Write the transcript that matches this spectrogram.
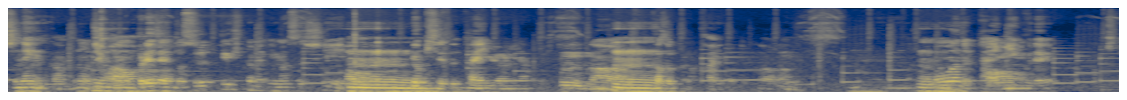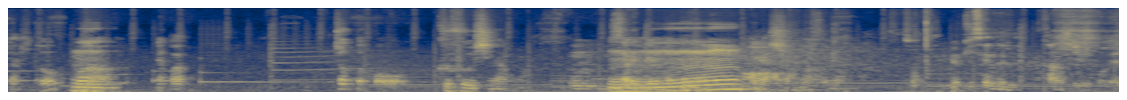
1年間の時間をプレゼントするっていう人もいますし、うん。予期せず大病になった人とか、うん。家族の介護とか、うん。思わぬタイミングで来た人は、やっぱ、ちょっとこう、工夫しながらうんされてる方うんもいらっしゃいますね。そう予期せぬ関係を選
